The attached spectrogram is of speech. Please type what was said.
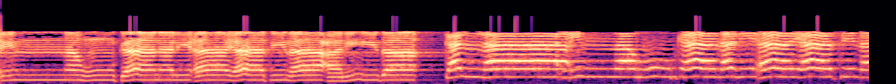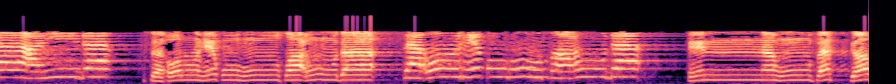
إنه كان لآياتنا عنيدا. كلا إنه كان لآياتنا عنيدا. سأرهقه صعودا. سأرهقه صعودا. إنه فكر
